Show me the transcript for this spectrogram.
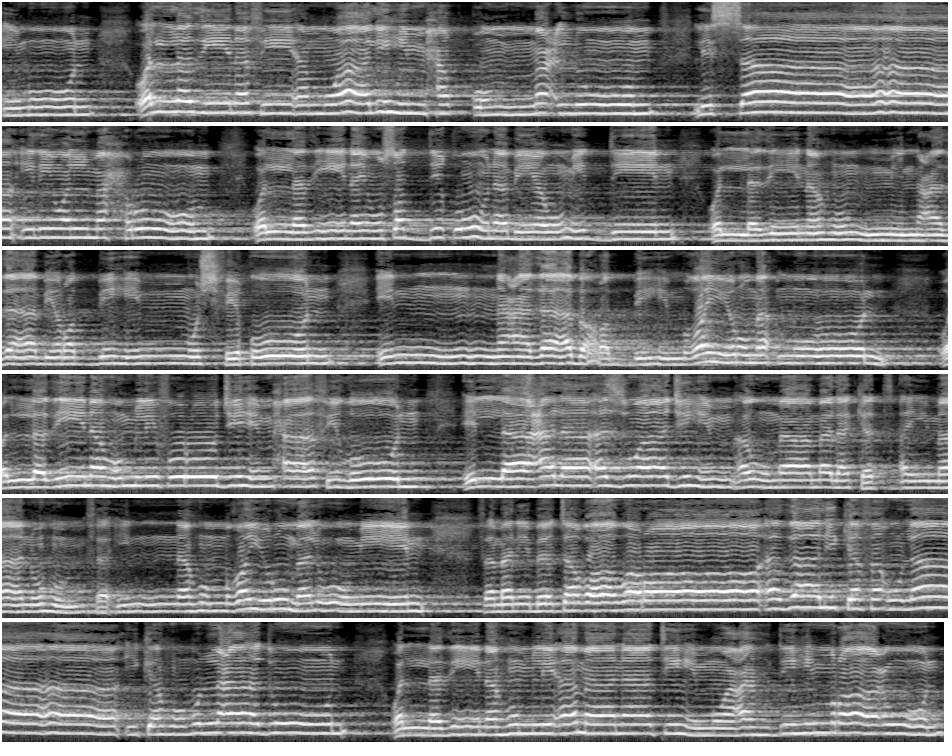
دائمون والذين في اموالهم حق معلوم للسائل والمحروم والذين يصدقون بيوم الدين والذين هم من عذاب ربهم مشفقون إن عذاب ربهم غير مأمون والذين هم لفروجهم حافظون إلا على أزواجهم أو ما ملكت أيمانهم فإنهم غير ملومين فمن ابتغى وراء ذلك فأولئك هم العادون والذين هم لأماناتهم وعهدهم راعون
